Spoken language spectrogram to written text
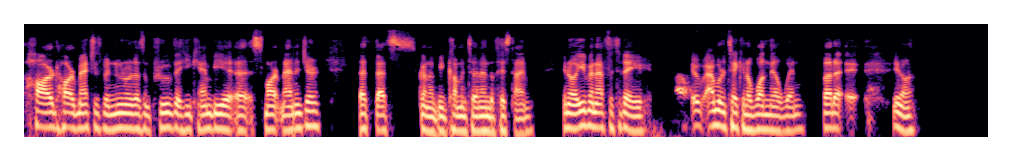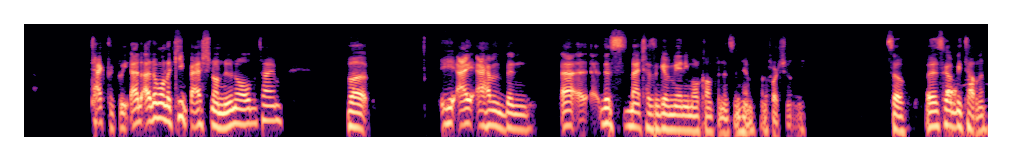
hard, hard matches where Nuno doesn't prove that he can be a, a smart manager, that that's going to be coming to an end of his time. You know, even after today, it, I would have taken a one 0 win, but uh, you know, tactically, I, I don't want to keep bashing on Nuno all the time, but he, I, I haven't been. Uh, this match hasn't given me any more confidence in him, unfortunately. So it's going to be telling.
